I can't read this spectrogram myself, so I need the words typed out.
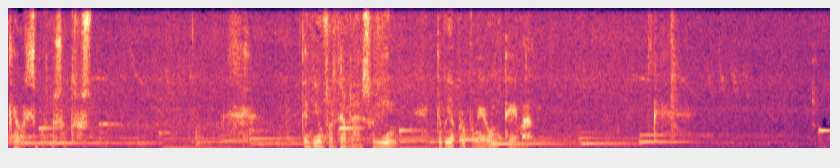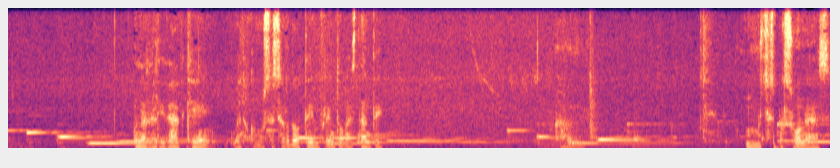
que ores por nosotros. Te envío un fuerte abrazo y te voy a proponer un tema. Una realidad que, bueno, como sacerdote enfrento bastante. muchas personas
